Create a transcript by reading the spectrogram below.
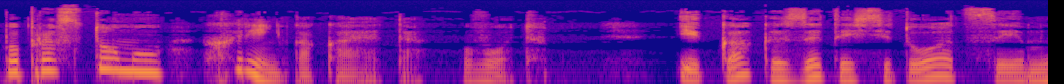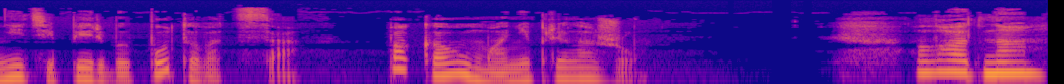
по-простому хрень какая-то. Вот. И как из этой ситуации мне теперь выпутываться, пока ума не приложу. Ладно,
